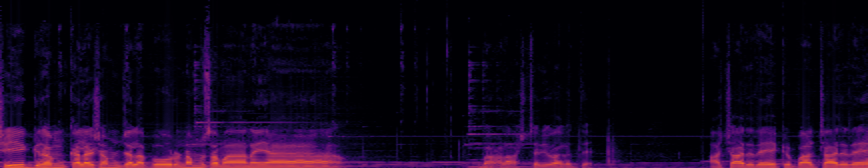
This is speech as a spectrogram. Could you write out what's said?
ಶೀಘ್ರಂ ಕಲಶಂ ಜಲಪೂರ್ಣಂ ಸಮಾನಯ. ಬಹಳ ಆಶ್ಚರ್ಯವಾಗುತ್ತೆ. ಆಚಾರ್ಯರೇ, ಕೃಪಾಚಾರ್ಯರೇ,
